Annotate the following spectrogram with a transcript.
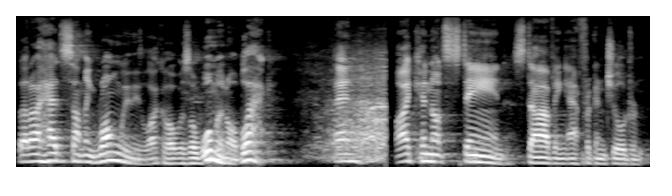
that I had something wrong with me, like I was a woman or black. And I cannot stand starving African children.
